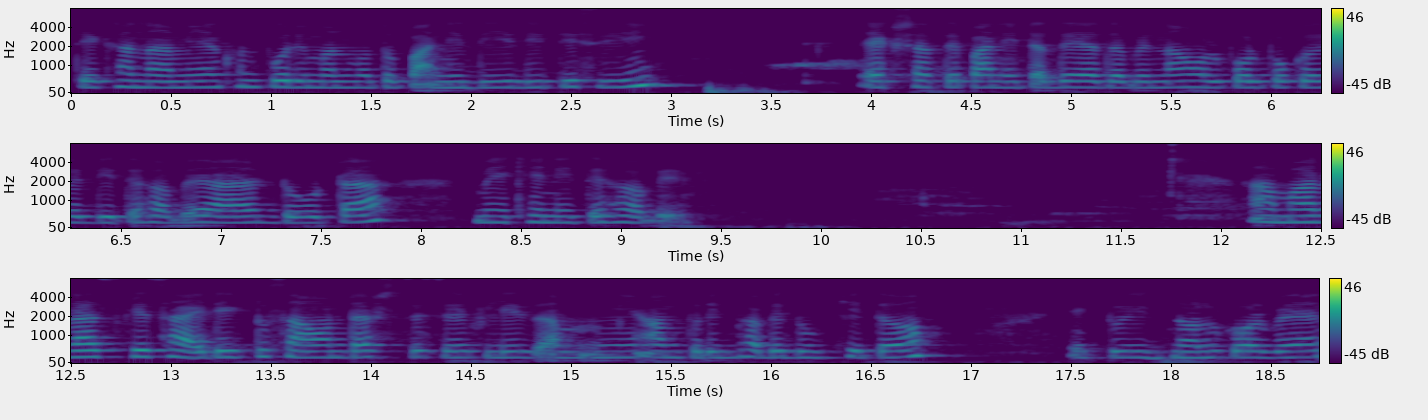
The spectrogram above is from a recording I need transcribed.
তো এখানে আমি এখন পরিমাণ মতো পানি দিয়ে দিতেছি। একসাথে পানিটা দেয়া যাবে না, অল্প অল্প করে দিতে হবে আর ডোটা মেখে নিতে হবে। আমার আজকে সাইডে একটু সাউন্ড আসতেছে প্লিজ আমি আন্তরিকভাবে দুঃখিত। একটু ইগনোর করবেন।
